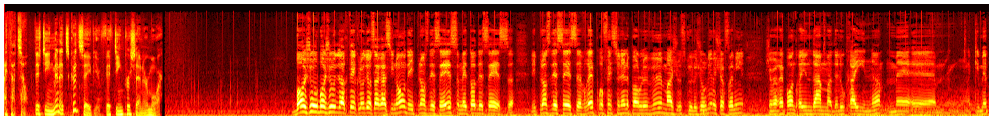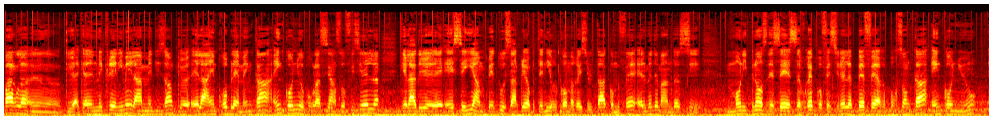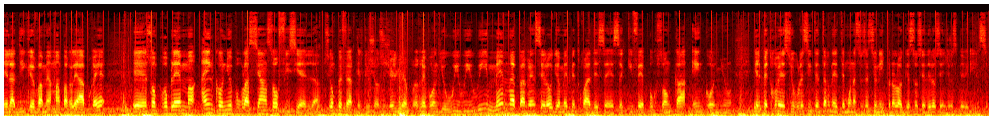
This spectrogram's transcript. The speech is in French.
I thought so. 15 minutes could save you 15% or more. Bonjour, bonjour, docteur Claudio Saracino de l'hypnose DCS, méthode DCS. L'hypnose DCS, vrai professionnel par le vœu majuscule. Aujourd'hui, mes chers amis, je vais répondre à une dame de l'Ukraine, mais euh, qui me parle, euh, qu'elle m'écrit un email en me disant qu'elle a un problème, un cas inconnu pour la science officielle, qu'elle a essayé un peu tout sans rien obtenir comme résultat, comme fait. Elle me demande si mon hypnose DCS vrai professionnel peut faire pour son cas inconnu, elle a dit qu'elle va m'en parler après, son problème inconnu pour la science officielle. Si on peut faire quelque chose. Je lui ai répondu oui, oui, oui, même par un seul audio MP3 DCS qui fait pour son cas inconnu, qu'elle peut trouver sur le site internet de mon association hypnologue associée de Los Angeles Beverly Hills.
